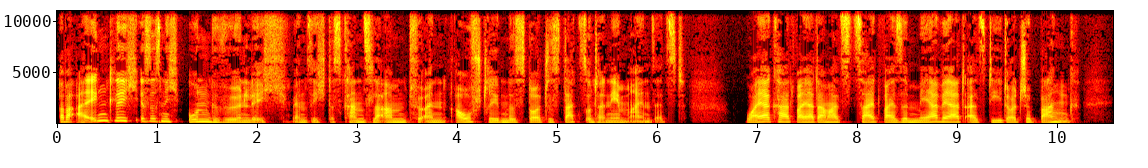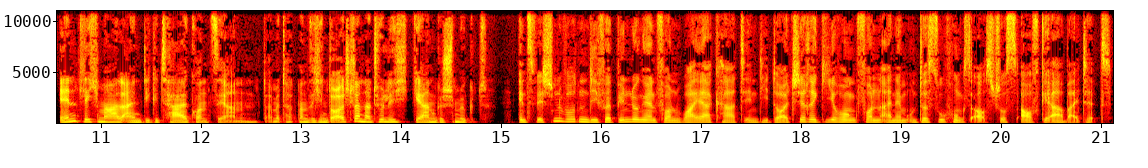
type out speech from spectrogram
Aber eigentlich ist es nicht ungewöhnlich, wenn sich das Kanzleramt für ein aufstrebendes deutsches DAX-Unternehmen einsetzt. Wirecard war ja damals zeitweise mehr wert als die Deutsche Bank. Endlich mal ein Digitalkonzern. Damit hat man sich in Deutschland natürlich gern geschmückt. Inzwischen wurden die Verbindungen von Wirecard in die deutsche Regierung von einem Untersuchungsausschuss aufgearbeitet.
